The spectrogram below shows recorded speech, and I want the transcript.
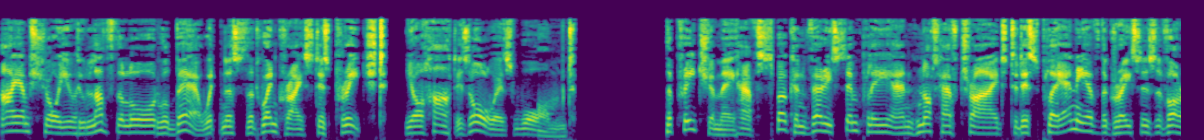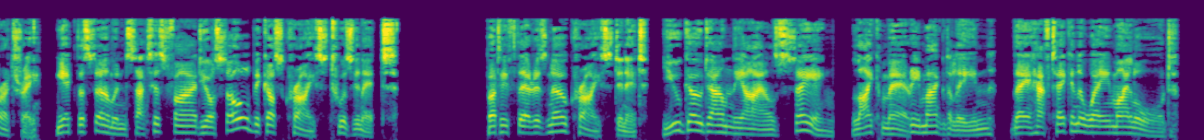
I am sure you who love the Lord will bear witness that when Christ is preached, your heart is always warmed. The preacher may have spoken very simply and not have tried to display any of the graces of oratory, yet the sermon satisfied your soul because Christ was in it. But if there is no Christ in it, you go down the aisles saying, like Mary Magdalene, they have taken away my Lord.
